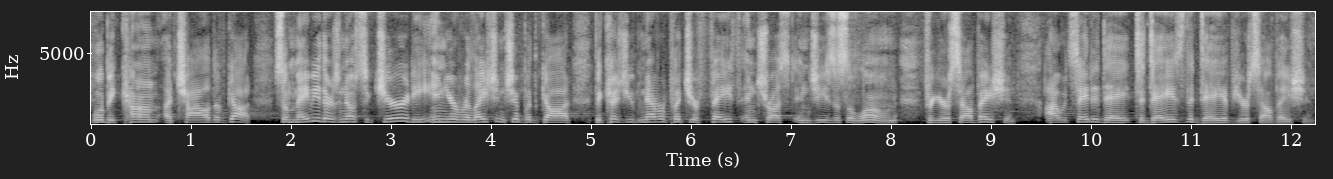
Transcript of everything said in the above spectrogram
will become a child of God. So maybe there's no security in your relationship with God because you've never put your faith and trust in Jesus alone for your salvation. I would say today, today is the day of your salvation.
